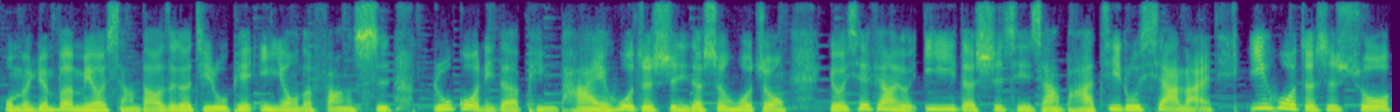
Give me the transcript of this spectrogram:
我们原本没有想到这个纪录片应用的方式。如果你的品牌或者是你的生活中有一些非常有意义的事情，想要把它记录下来，亦或者是说，说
